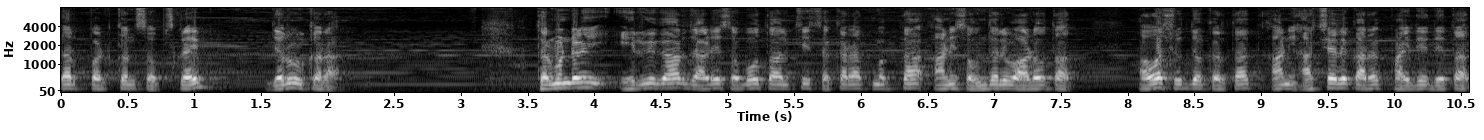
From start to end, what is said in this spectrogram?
तर पटकन सबस्क्राईब जरूर करा. तर मंडळी हिरवीगार झाडे सभोवतालची सकारात्मकता आणि सौंदर्य वाढवतात. हवा शुद्ध करतात आणि आश्चर्यकारक फायदे देतात.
